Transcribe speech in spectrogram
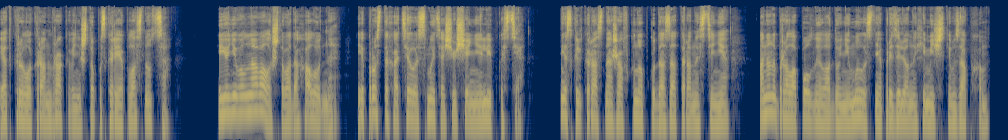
и открыла кран в раковине, чтобы поскорее ополоснуться. Ее не волновало, что вода холодная. Ей просто хотелось смыть ощущение липкости. Несколько раз нажав кнопку дозатора на стене, она набрала полные ладони мыла с неопределенным химическим запахом,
